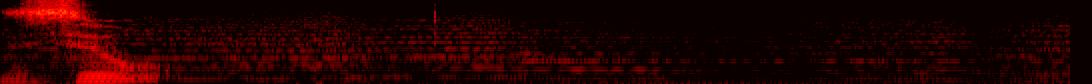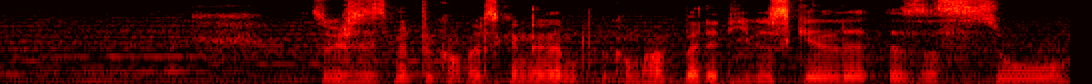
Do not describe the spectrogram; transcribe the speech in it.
So. So wie ich es mitbekommen, als generell mitbekommen habe, bei der Diebesgilde ist es so,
